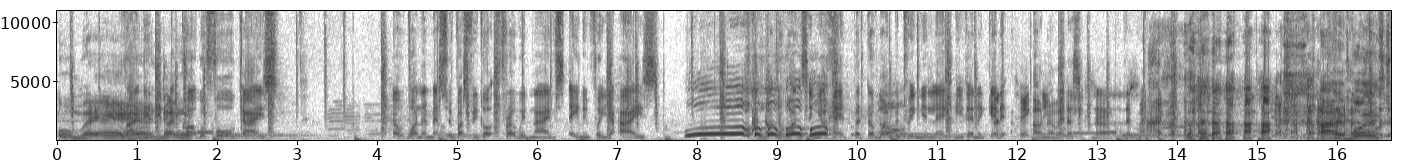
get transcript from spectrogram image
Oh man. Riding in Dang. the car with four guys. Don't wanna mess with us. We got throwing knives, aiming for your eyes. And not the ones in your head, but the one between your leg. You're gonna get it. That's Oh no, wait, that's no. Never mind. All right, boys.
